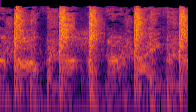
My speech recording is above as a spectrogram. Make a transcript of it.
अपना अपना अपना टाइम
